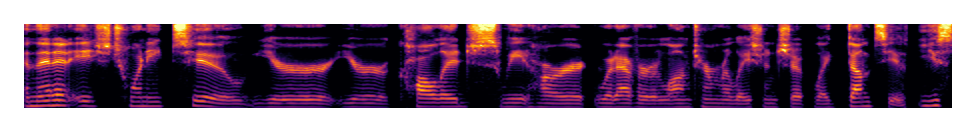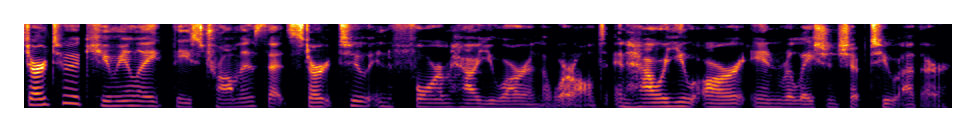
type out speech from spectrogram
and then at age 22 your your college sweetheart whatever long-term relationship like dumps you you start to accumulate these traumas that start to inform how you are in the world and how you are in relationship to other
